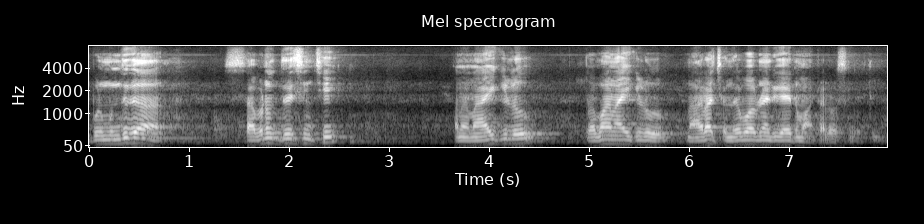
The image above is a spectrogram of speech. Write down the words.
ఇప్పుడు ముందుగా సభను ఉద్దేశించి మన నాయకులు నాయకులు నారా చంద్రబాబు నాయుడు గారిని మాట్లాడవలసి వచ్చింది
